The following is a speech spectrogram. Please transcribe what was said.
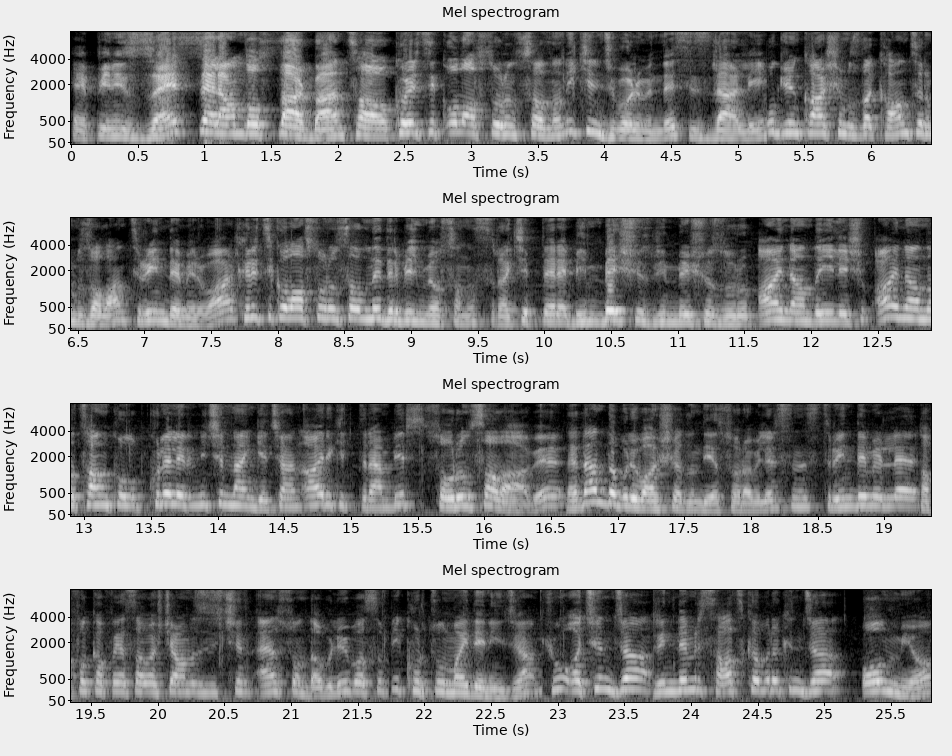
Hepinize selam dostlar ben Tao. Kritik Olaf sorunsalının ikinci bölümünde sizlerleyim. Bugün karşımızda counter'ımız olan Trindemir var. Kritik Olaf sorunsalı nedir bilmiyorsanız rakiplere 1500-1500 vurup aynı anda iyileşip aynı anda tank olup kulelerin içinden geçen ayrı kittiren bir sorunsal abi. Neden W başladın diye sorabilirsiniz. Trindemir'le kafa kafaya savaşacağımız için en son W basıp bir kurtulmayı deneyeceğim. Q açınca Trindemir sağ tıka bırakınca olmuyor.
